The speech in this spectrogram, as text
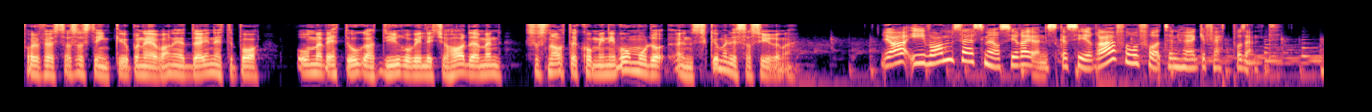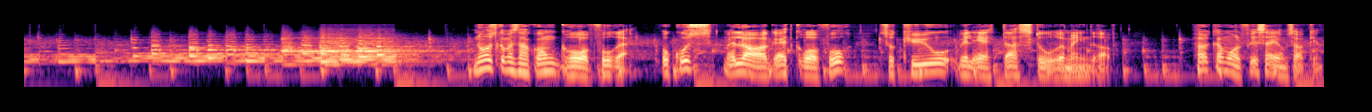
for det første så stinker det på nevene i et døgn etterpå, og vi vet òg at dyra vil ikke ha det, men så snart det kommer inn i vom, da ønsker vi disse syrene. Ja, i vom så er smørsyre ei ønska syre for å få til en høy fettprosent. Nå skal vi snakke om grovfòret, og hvordan vi lager et grovfòr som kua vil ete store mengder av. Hør hva Målfri sier om saken.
